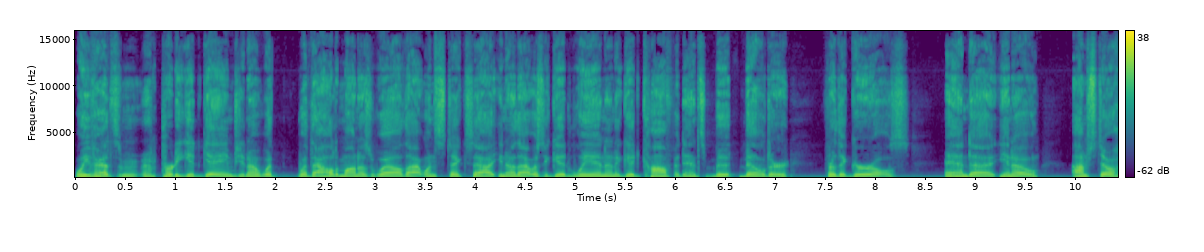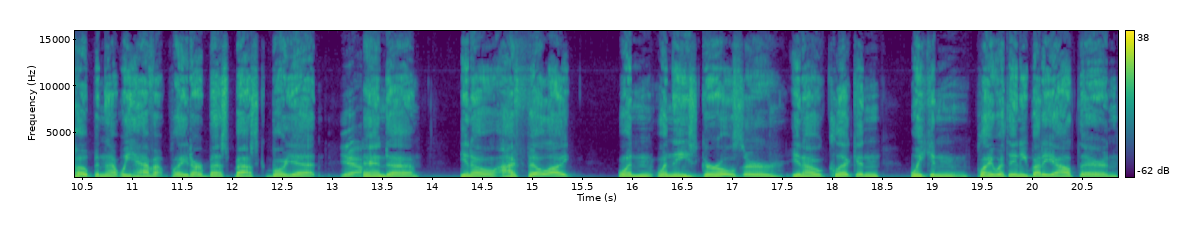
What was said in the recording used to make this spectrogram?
we've had some pretty good games, you know, with, with Altamont as well. That one sticks out. You know, that was a good win and a good confidence builder for the girls. And, uh, you know, I'm still hoping that we haven't played our best basketball yet. Yeah. And, uh, you know, I feel like when when these girls are, you know, clicking, we can play with anybody out there. And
